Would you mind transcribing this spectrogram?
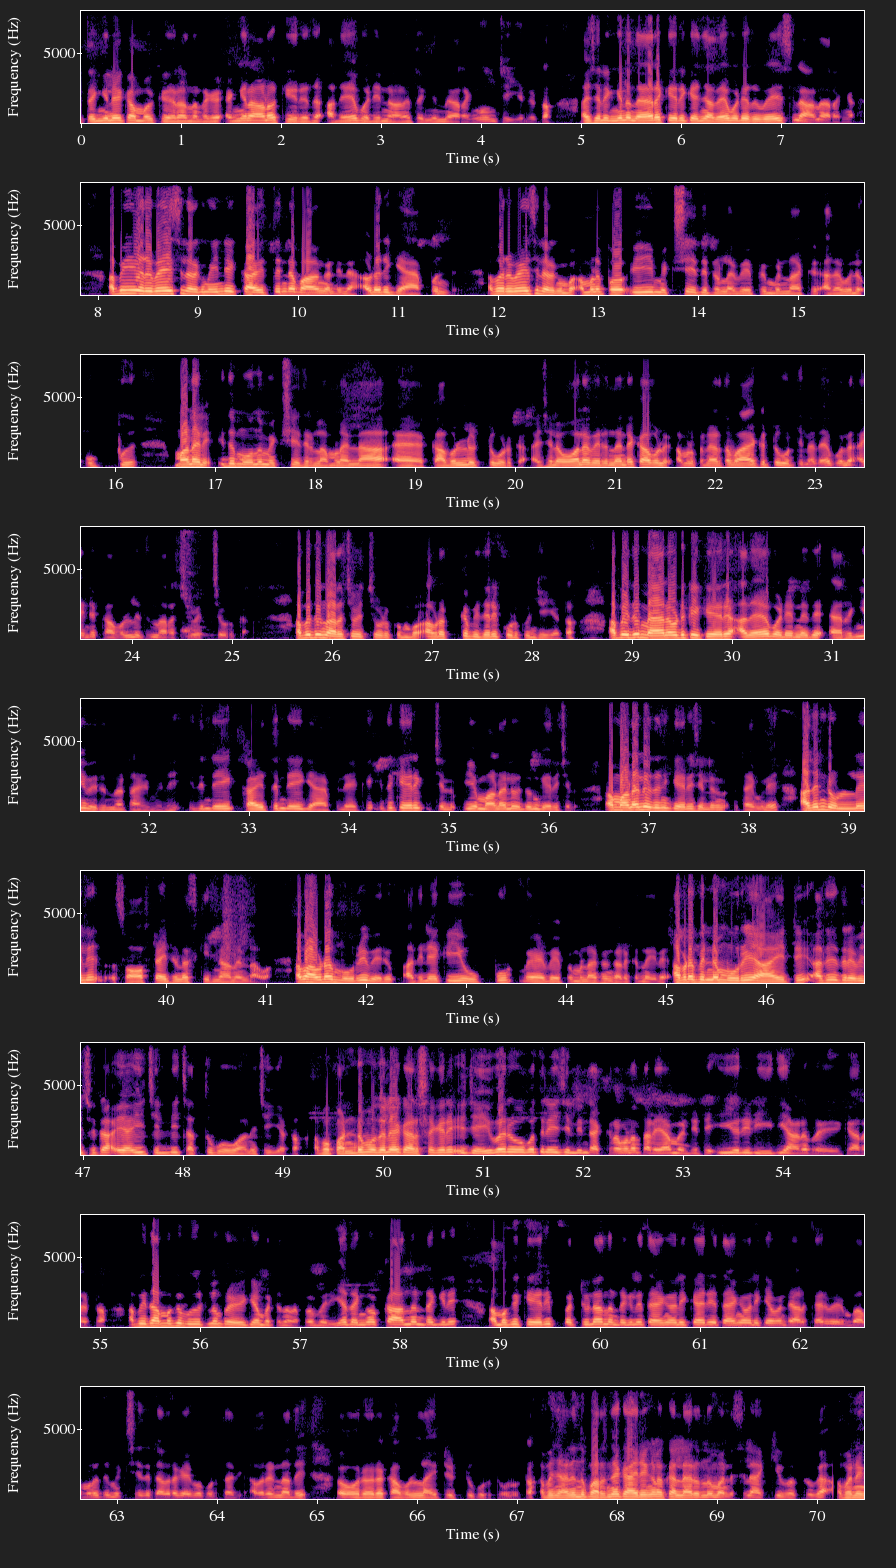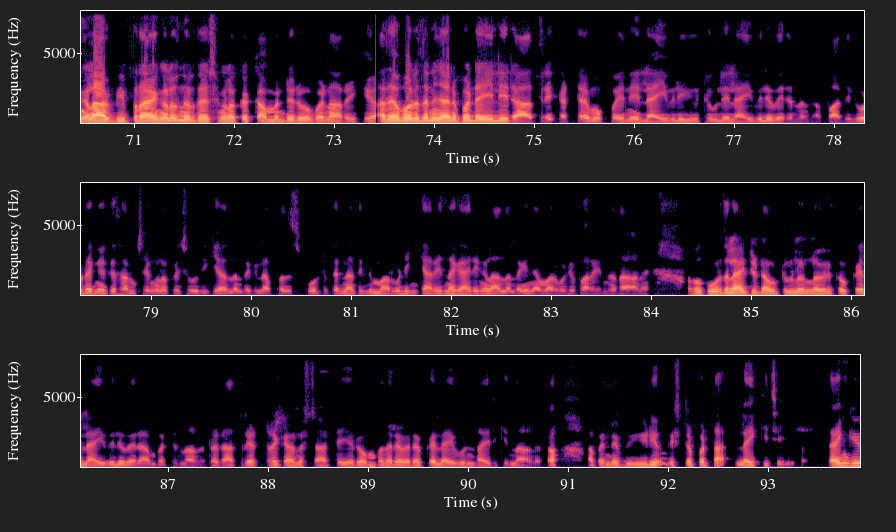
തെങ്ങിലേക്ക് നമ്മൾ കയറാന്നുണ്ടെങ്കിൽ എങ്ങനെയാണോ കയറിയത് അതേപടി തന്നെയാണ് തെങ്ങിൽ നിന്ന് ഇറങ്ങുകയും ചെയ്യൽ കേട്ടോ അതുവെച്ചാൽ ഇങ്ങനെ നേരെ കയറി കഴിഞ്ഞാൽ അതേപടി റിവേഴ്സിലാണ് ഇറങ്ങുക. അപ്പൊ ഈ റിവേഴ്സിൽ ഇറങ്ങുമ്പോൾ ഇതിന്റെ കഴുത്തിന്റെ ഭാഗം കണ്ടില്ല അവിടെ ഒരു ഗ്യാപ്പ് ഉണ്ട്. അപ്പൊ റിവേഴ്സിൽ ഇറങ്ങുമ്പോൾ നമ്മളിപ്പോ ഈ മിക്സ് ചെയ്തിട്ടുള്ള വേപ്പിൻ പിണ്ണാക്ക് അതേപോലെ ഉപ്പ് മണൽ ഇത് മൂന്നും മിക്സ് ചെയ്തിട്ടുള്ള നമ്മളെല്ലാ കവളിൽ ഇട്ട് കൊടുക്കുക. അതുവെച്ചാൽ ഓല വരുന്നതിന്റെ കവൾ നമ്മളിപ്പോ നേരത്തെ വായക്കിട്ട് കൊടുത്തില്ല അതേപോലെ അതിന്റെ കവളിൽ ഇത് നിറച്ച് വെച്ച് കൊടുക്കുക. അപ്പൊ ഇത് നിറച്ച് വെച്ച് കൊടുക്കുമ്പോൾ അവിടെ ഒക്കെ വിതറി കൊടുക്കും ചെയ്യും കേട്ടോ അപ്പൊ ഇത് മേലോട്ടേക്ക് കയറി അതേപടി തന്നെ ഇത് ഇറങ്ങി വരുന്ന ടൈമിൽ ഇതിന്റെ ഈ കഴുത്തിന്റെ ഈ ഗ്യാപ്പിലേക്ക് ഇത് കയറി ചെല്ലും. ഈ മണലും ഇതും കയറി ചെല്ലും. ആ മണലും ഇതും കയറി ചെല്ലുന്ന ടൈമിൽ അതിന്റെ ഉള്ളിൽ സോഫ്റ്റ് ആയിട്ടുള്ള സ്കിന്നാണ് ഉണ്ടാവുക. അപ്പൊ അവിടെ മുറി വരും. അതിലേക്ക് ഈ ഉപ്പും വേ- വേപ്പിൻ പിണ്ണാക്കും കിടക്കുന്നതിൽ അവിടെ പിന്നെ മുറി ആയിട്ട് അത് ദ്രവിച്ചിട്ട് ഈ ചില്ലി ചത്തു പോവാണ് ചെയ്യട്ടോ അപ്പോൾ പണ്ട് മുതലേ കർഷകർ ജൈവ രൂപത്തിൽ ഈ ചില്ലിന്റെ ആക്രമണം തടയാൻ വേണ്ടിയിട്ട് ഈ ഒരു രീതിയാണ് പ്രയോഗിക്കാറ് കേട്ടോ. അപ്പോൾ ഇത് നമുക്ക് വീട്ടിലും പ്രയോഗിക്കാൻ പറ്റുന്നതാണ്. അപ്പോൾ വലിയ തെങ്ങൊക്കെ ആണെന്നുണ്ടെങ്കിൽ നമുക്ക് കയറി പറ്റൂല എന്നുണ്ടെങ്കിൽ തേങ്ങ വലിക്കാർ തേങ്ങ വലിക്കാൻ വേണ്ടി ആൾക്കാർ വരുമ്പോൾ നമ്മളിത് മിക്സ് ചെയ്തിട്ട് അവരെ കൈമ കൊടുത്താൽ മതി. അവരെന്നെ അത് ഓരോരോ കവളിലായിട്ട് ഇട്ട് കൊടുത്തോളൂ കേട്ടോ. അപ്പൊ ഞാനിന്ന് പറഞ്ഞ കാര്യങ്ങളൊക്കെ എല്ലാവരും ഒന്ന് മനസ്സിലാക്കി വെക്കുക. അപ്പൊ നിങ്ങളെ അഭിപ്രായങ്ങളും നിർദ്ദേശങ്ങളും ഒക്കെ കമന്റ് രൂപേണ അറിയിക്കുക. അതേപോലെ തന്നെ ഞാനിപ്പോ ഡെയിലി രാത്രി എട്ട് മുപ്പതിന് ലൈവിൽ യൂട്യൂബിൽ ലൈവിൽ വരുന്നുണ്ട്. അപ്പൊ അതിലൂടെ നിങ്ങൾക്ക് സംശയങ്ങളൊക്കെ ചോദിക്കുകയാണെന്നുണ്ടെങ്കിൽ അപ്പൊ അത് സ്പോട്ടിൽ തന്നെ അതിന്റെ മറുപടി എനിക്ക് അറിയുന്ന കാര്യങ്ങളാണെന്നുണ്ടെങ്കിൽ ഞാൻ മറുപടി പറയുന്നതാണ്. അപ്പൊ കൂടുതലായിട്ട് ഡൗട്ടുകൾ ഉള്ളവർക്കൊക്കെ ലൈവിൽ വരാൻ പറ്റുന്നതാണ് കേട്ടോ രാത്രി എട്ടരക്കാണ് സ്റ്റാർട്ട് ചെയ്യുക. ഒരു ഒമ്പതര വരെ ഒക്കെ ലൈവ് ഉണ്ടായിരിക്കുന്നതാണ് കേട്ടോ അപ്പൊ എന്റെ വീഡിയോ ഇഷ്ടപ്പെട്ട ലൈക്ക് ചെയ്യുക. താങ്ക്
